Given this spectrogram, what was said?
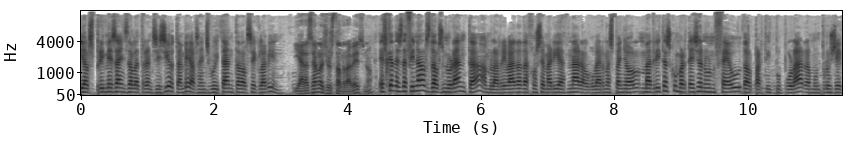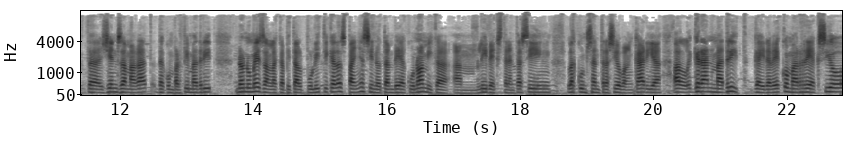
i els primers anys de la transició, també, els anys 80 del segle XX. I ara sembla just al revés, no? És que des de finals dels 90, amb l'arribada de José María Aznar al govern espanyol, Madrid es converteix en un feu del Partit Popular, amb un projecte gens amagat de convertir Madrid no només en la capital política d'Espanya, sinó també econòmica, amb l'IBEX 35, la concentració bancària, el Gran Madrid, gairebé com a reacció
